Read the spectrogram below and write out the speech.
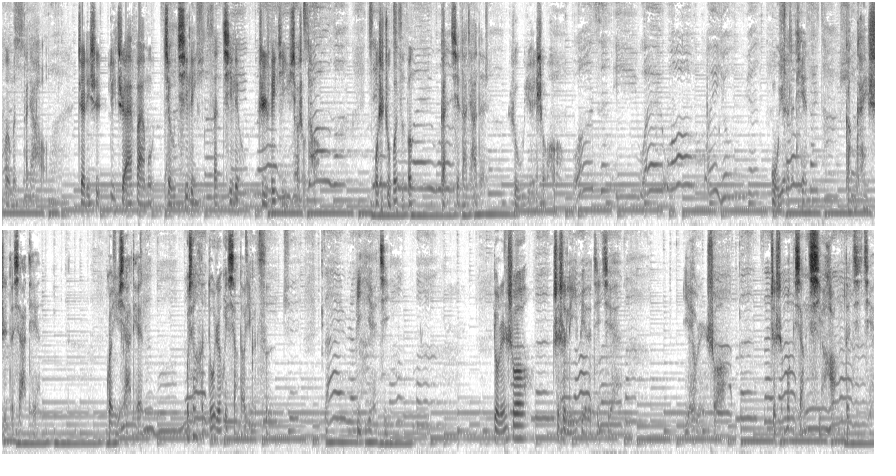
朋友们，大家好，这里是励志 FM 九七零三七六纸飞机与小手套，我是主播子枫，感谢大家的如约守候。五月的天，刚开始的夏天。关于夏天，我想很多人会想到一个词——毕业季。有人说这是离别的季节，也有人说这是梦想起航的季节。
